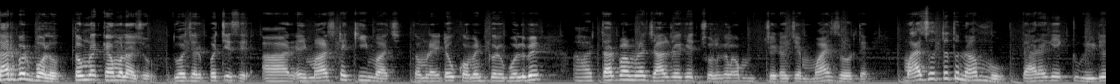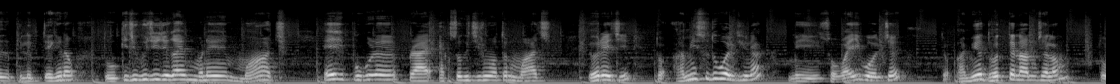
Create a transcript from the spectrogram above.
তারপর বলো, তোমরা কেমন আছো দু হাজার পঁচিশে? আর এই মাছটা কী মাছ? তোমরা এটাও কমেন্ট করে বলবে। আর তারপর আমরা জাল রেখে চলে গেলাম, যেটা হচ্ছে মাছ ধরতে। মাছ ধরতে তো নামবো, তার আগে একটু ভিডিও ক্লিপ দেখে নাও। তো কিছু কিছু জায়গায় মানে মাছ, এই পুকুরে প্রায় একশো কেজির মতন মাছ ধরেছি। তো আমি শুধু বলছি না সবাই বলছে, তো আমিও ধরতে নামছিলাম। তো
